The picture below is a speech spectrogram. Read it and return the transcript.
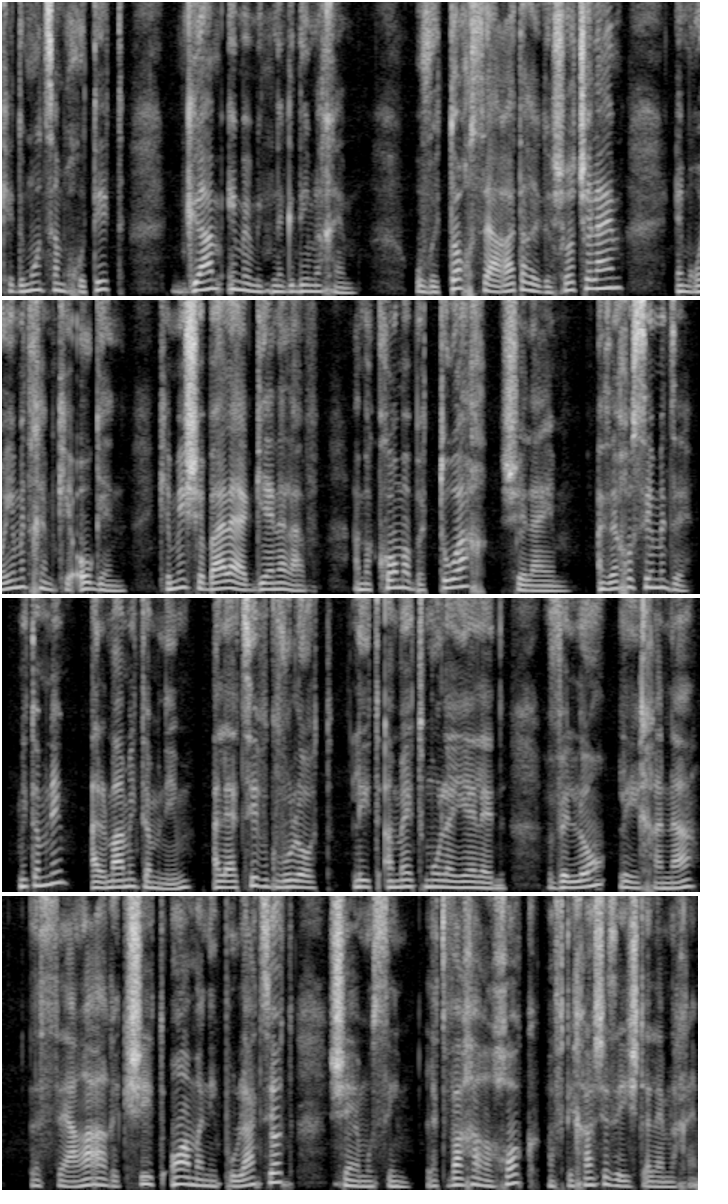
כדמות סמכותית, גם אם הם מתנגדים לכם. ובתוך סערת הרגשות שלהם, הם רואים אתכם כעוגן, כמי שבא להגן עליו, המקום הבטוח שלהם. אז איך עושים את זה? מתאמנים. על מה מתאמנים? על להציב גבולות, להתעמת מול הילד, ולא להיכנע לסערה הרגשית או המניפולציות שהם עושים. לטווח הרחוק, מבטיחה שזה ישתלם לכם.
